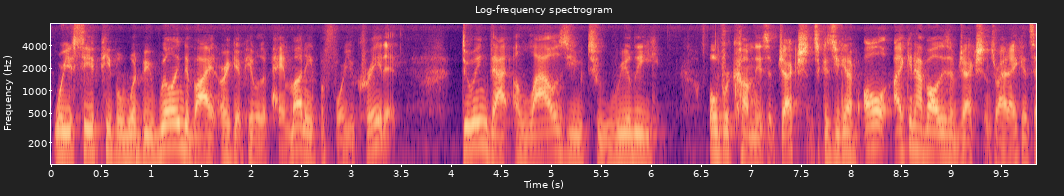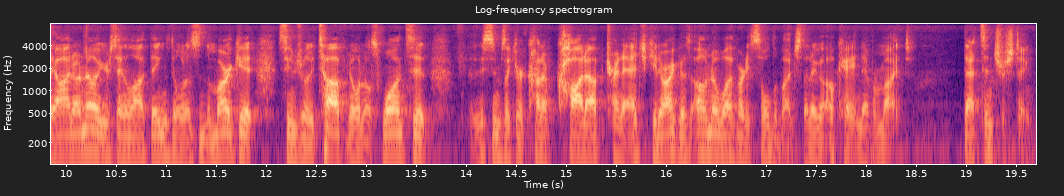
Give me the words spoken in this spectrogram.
where you see if people would be willing to buy it or get people to pay money before you create it doing that allows you to really overcome these objections because you can have all I can have all these objections, right? I can say, oh, I don't know, you're saying a lot of things, no one else in the market, seems really tough, no one else wants it. It seems like you're kind of caught up trying to educate our goes, oh no, well, I've already sold a bunch. Then I go, okay, never mind. That's interesting.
